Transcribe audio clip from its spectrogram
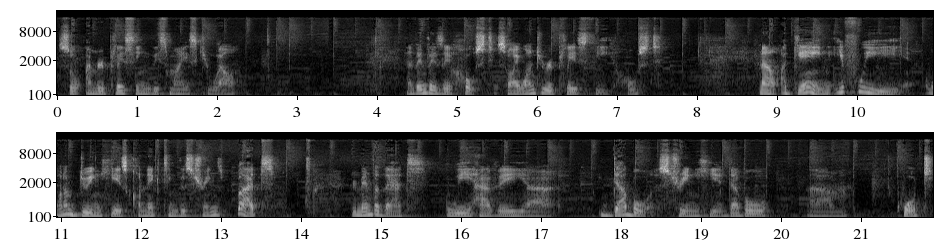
So I'm replacing this MySQL. And then there's a host. So I want to replace the host. Now again if we what I'm doing here is connecting the strings but remember that we have a uh, double string here, double um, quote,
